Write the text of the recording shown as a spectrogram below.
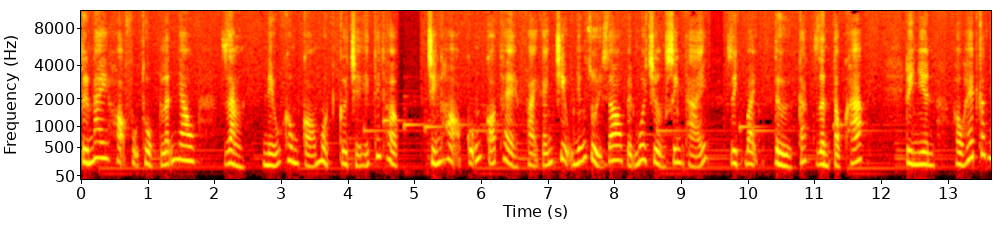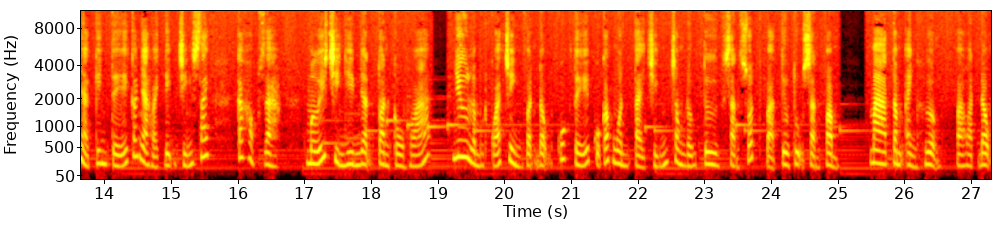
từ nay họ phụ thuộc lẫn nhau, rằng nếu không có một cơ chế thích hợp, chính họ cũng có thể phải gánh chịu những rủi ro về môi trường sinh thái, dịch bệnh từ các dân tộc khác. Tuy nhiên, hầu hết các nhà kinh tế, các nhà hoạch định chính sách, các học giả mới chỉ nhìn nhận toàn cầu hóa như là một quá trình vận động quốc tế của các nguồn tài chính trong đầu tư, sản xuất và tiêu thụ sản phẩm, mà tầm ảnh hưởng và hoạt động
